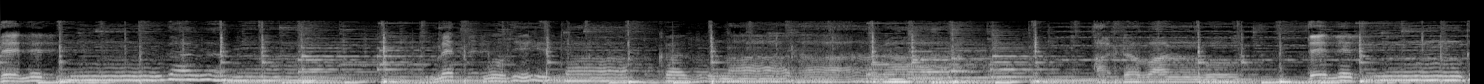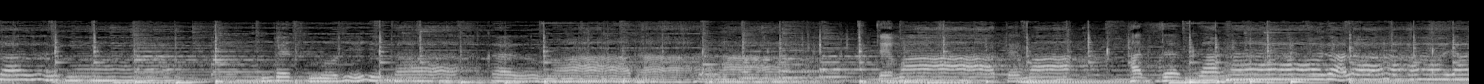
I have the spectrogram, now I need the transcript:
දෙනෙත් ගලනා මෙත් මුදිතා කරුණාරාරා අඩවන් වූ දෙනෙත් ගලනා මෙත් මුදිතා කරුණාරාරා තෙමා තෙමා හද ගලා ගලා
